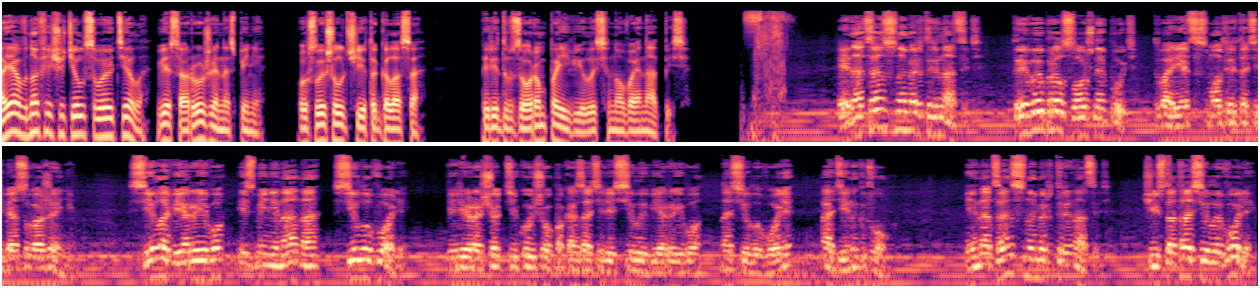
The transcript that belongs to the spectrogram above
а я вновь ощутил свое тело, вес оружия на спине, услышал чьи-то голоса. Перед взором появилась новая надпись. Иноценс номер 13. Ты выбрал сложный путь. Творец смотрит на тебя с уважением. Сила веры его изменена на силу воли. Перерасчет текущего показателя силы веры его на силу воли один к двум. Иноценс номер 13. Чистота силы воли,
